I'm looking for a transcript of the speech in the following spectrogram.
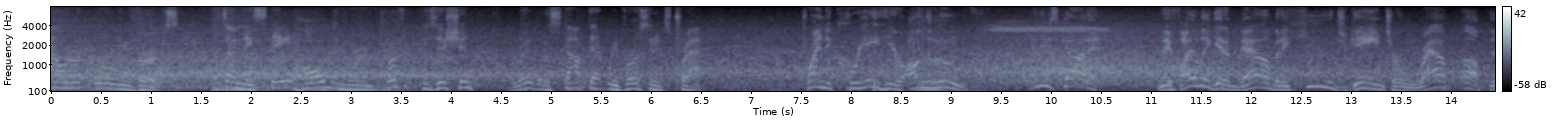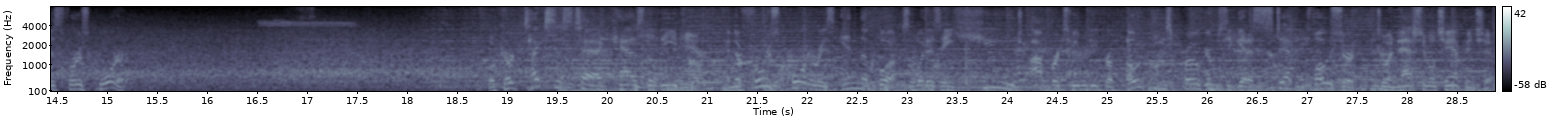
counter, or reverse. That time they stayed home and were in perfect position were able to stop that reverse in its track. Trying to create here on the move. And he's got it. And they finally get him down, but a huge gain to wrap up this first quarter. Well, Kirk, Texas Tech has the lead here, and the first quarter is in the books. What is a huge opportunity for both these programs to get a step closer to a national championship.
